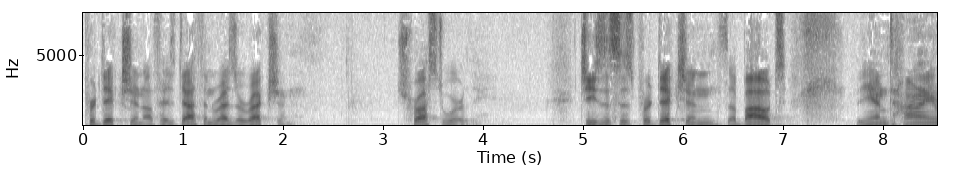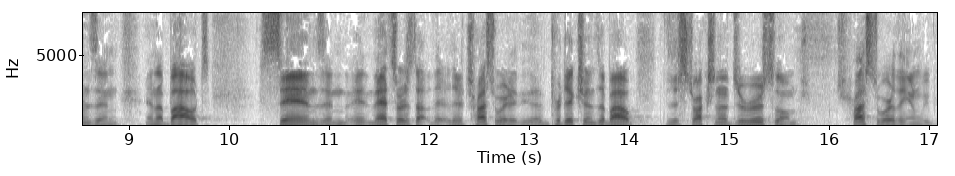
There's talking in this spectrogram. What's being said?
prediction of his death and resurrection. Trustworthy. Jesus' predictions about the end times and, and about sins and, and that sort of stuff, they're, they're trustworthy. The predictions about the destruction of Jerusalem, trustworthy, and we've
